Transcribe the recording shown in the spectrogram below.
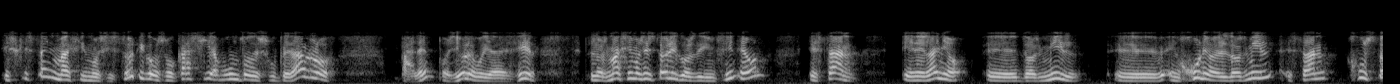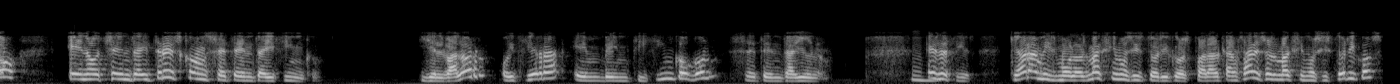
es que está en máximos históricos o casi a punto de superarlos. Vale, pues yo le voy a decir, los máximos históricos de Infineon están en el año 2000, eh, en junio del 2000, están justo en 83,75. Y el valor hoy cierra en 25,71. Es decir, que ahora mismo los máximos históricos, para alcanzar esos máximos históricos,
